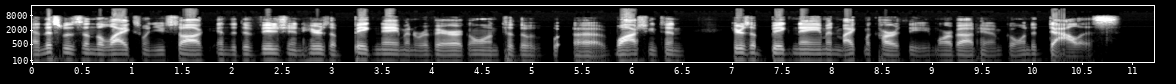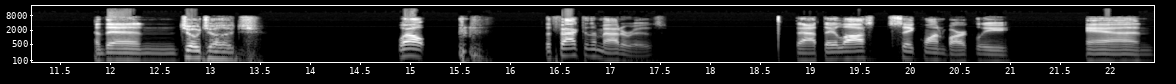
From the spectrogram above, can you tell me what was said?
And this was in the likes when you saw in the division, here's a big name in Rivera going to the uh, Washington. Here's a big name in Mike McCarthy, more about him, going to Dallas. And then Joe Judge. Well, the fact of the matter is that they lost Saquon Barkley and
